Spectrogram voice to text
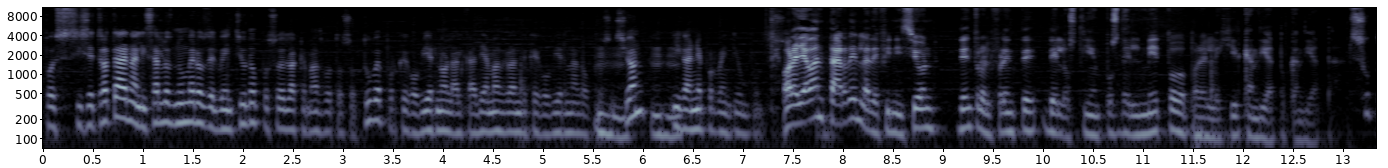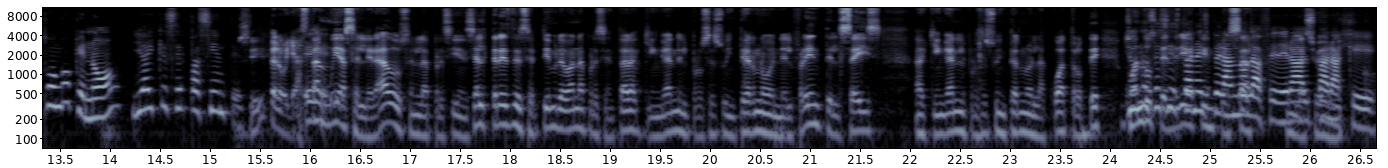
pues si se trata de analizar los números del 21, pues soy la que más votos obtuve porque gobierno la alcaldía más grande que gobierna la oposición y gané por 21 puntos. Ahora ya van tarde en la definición dentro del frente de los tiempos, del método para elegir candidato o candidata. Supongo que no, y hay que ser pacientes. Sí, pero ya están eh, muy acelerados en la presidencial. El 3 de septiembre van a presentar a quien gane el proceso interno en el frente, el 6 a quien gane el proceso interno en la 4T. Yo no sé si están esperando la federal para que,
